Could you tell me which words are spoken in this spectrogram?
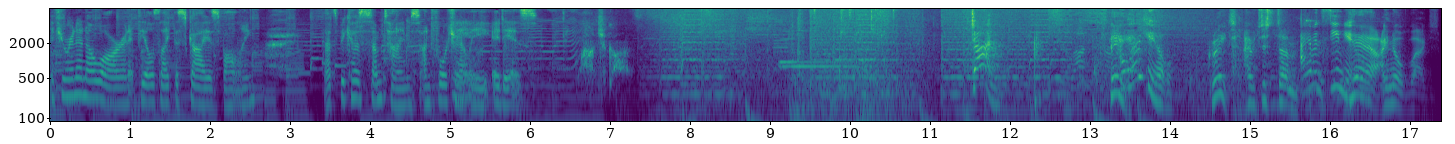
If you're in an OR and it feels like the sky is falling, that's because sometimes, unfortunately, it is. Why don't you go? John! Hey, How are you? great. I was just um. I haven't seen you. Yeah, I know. I just.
